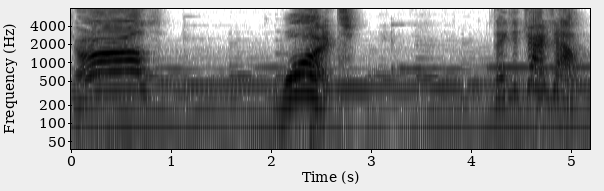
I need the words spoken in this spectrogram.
Charles! What? Take the trash out!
